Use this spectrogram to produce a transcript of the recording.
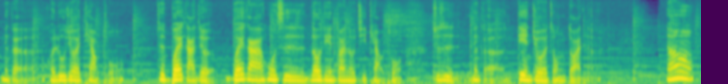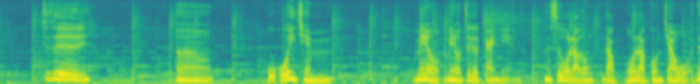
那个回路就会跳脱。就 breaker 就 breaker 或是漏电断路器跳脱，就是那个电就会中断了。然后就是，嗯、我我以前没有没有这个概念，那是我老公老我老公教我的。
